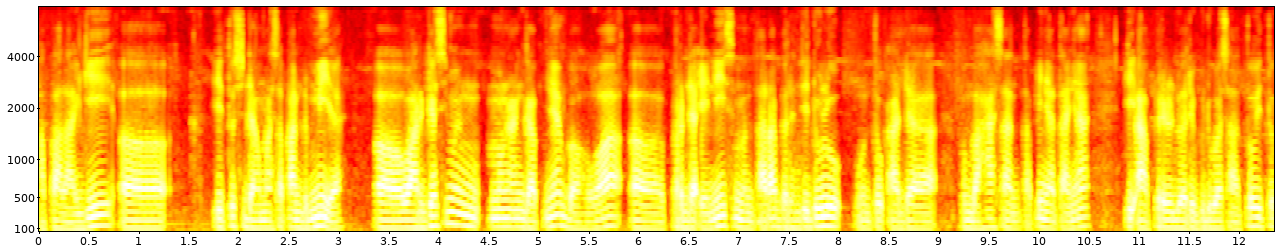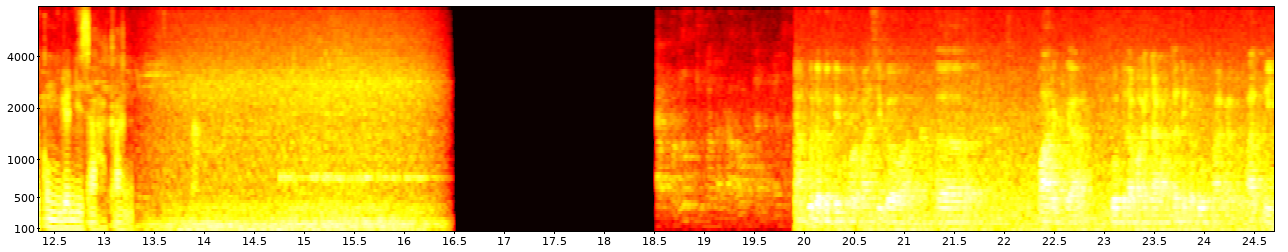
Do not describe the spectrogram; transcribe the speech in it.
Apalagi eh, itu sedang masa pandemi ya. Eh, warga sih meng- menganggapnya bahwa eh, perda ini sementara berhenti dulu untuk ada pembahasan, tapi nyatanya di April 2021 itu kemudian disahkan. Aku dapat informasi bahwa eh, warga beberapa kecamatan di Kabupaten Pati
